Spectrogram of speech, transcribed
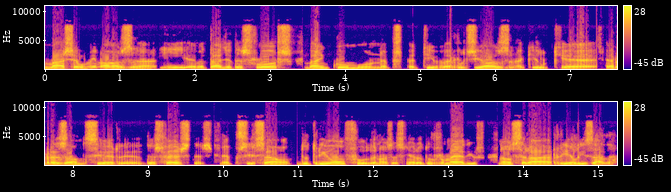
Marcha Luminosa e a Batalha das Flores, bem como na perspectiva religiosa, aquilo que é a razão de ser eh, das festas, a procissão do triunfo da Nossa Senhora dos Remédios, não será realizada.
